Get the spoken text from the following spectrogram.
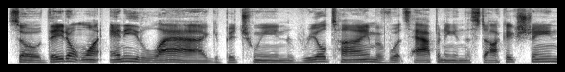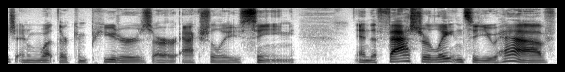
So they don't want any lag between real time of what's happening in the stock exchange and what their computers are actually seeing. And the faster latency you have,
